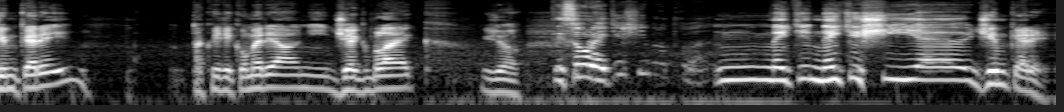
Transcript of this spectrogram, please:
Jim Carrey, takový ty komediální, Jack Black, že jo. Ty jsou nejtěžší pro tebe? Nejtě, nejtěžší je Jim Carrey,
